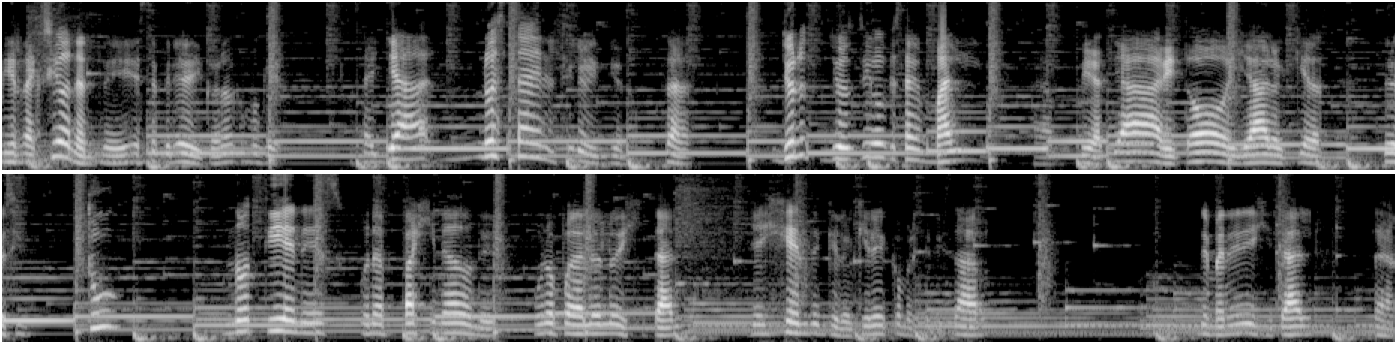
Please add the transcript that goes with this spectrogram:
mi, reacción ante este periódico, ¿no? Como que, o sea, ya no está en el siglo XXI. O sea, yo, no, yo digo que está mal piratear y todo, y ya lo que quieras. Pero si tú no tienes una página donde uno pueda leerlo digital, y hay gente que lo quiere comercializar de manera digital, o sea,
